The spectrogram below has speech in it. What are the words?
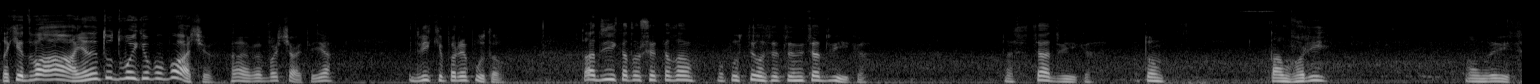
такі два. А, я не тут двойки побачив. А, вибачайте, я двійки перепутав. Та двійка, то що я казав, опустилася, це не ця двійка. Ось ця двійка. Потім там вгорі. Вон дивіться.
